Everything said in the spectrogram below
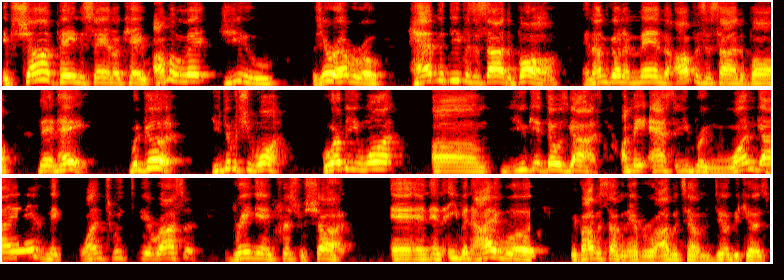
If Sean Payton is saying, okay, I'm going to let you, Ejiro Evero, have the defensive side of the ball, and I'm going to man the offensive side of the ball, then hey, we're good. You do what you want. Whoever you want, um, you get those guys. I may ask that you bring one guy in, make one tweak to your roster, bring in Chris Richard. And, and, and even I would, if I was talking to Evero, I would tell him to do it because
